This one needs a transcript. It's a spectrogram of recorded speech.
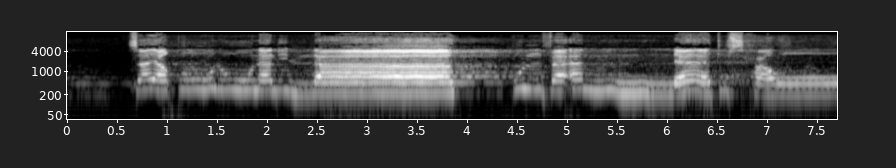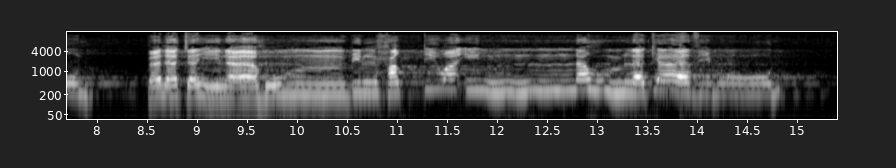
سيقولون لله قل فأنا تسحرون. فلتيناهم بالحق وإنهم لكاذبون.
